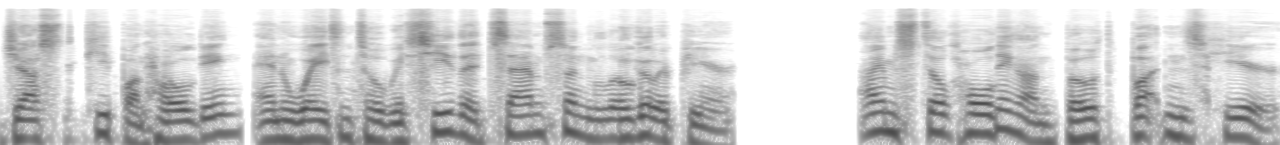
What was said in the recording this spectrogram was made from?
Just keep on holding and wait until we see that Samsung logo appear. I'm still holding on both buttons here.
